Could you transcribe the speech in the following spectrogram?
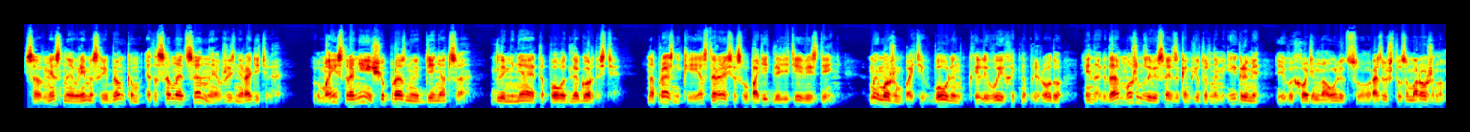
Совместное время с ребенком – это самое ценное в жизни родителя. В моей стране еще празднуют День Отца. Для меня это повод для гордости. На празднике я стараюсь освободить для детей весь день. Мы можем пойти в боулинг или выехать на природу. Иногда можем зависать за компьютерными играми и выходим на улицу разве что за мороженым.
